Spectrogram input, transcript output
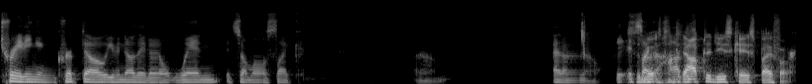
trading in crypto, even though they don't win, it's almost like um, I don't know. It's, it's like a adopted use case by far.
